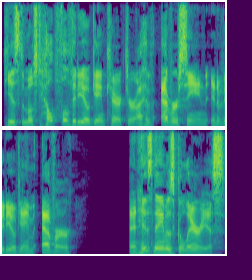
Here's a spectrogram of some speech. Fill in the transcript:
He is the most helpful video game character I have ever seen in a video game ever. And his name is Galerius.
